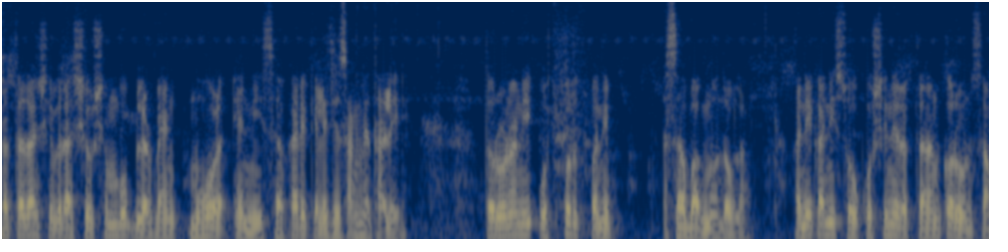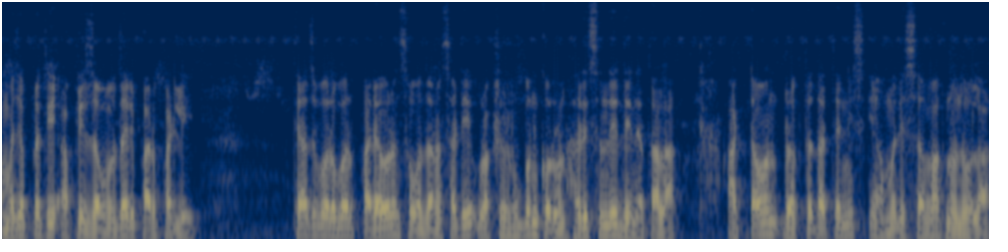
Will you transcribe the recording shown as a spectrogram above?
रक्तदान शिबिरात शिवशंभू ब्लड बँक मोहोळ यांनी सहकार्य केल्याचे सांगण्यात आले. तरुणांनी उत्स्फूर्तपणे सहभाग नोंदवला. अनेकांनी सोकोशीने रक्तदान करून समाजाप्रती आपली जबाबदारी पार पाडली. त्याचबरोबर पर्यावरण संवर्धनासाठी वृक्षारोपण करून हरिसंदेश देण्यात आला. अठ्ठावन्न रक्तदात्यांनी यामध्ये सहभाग नोंदवला.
